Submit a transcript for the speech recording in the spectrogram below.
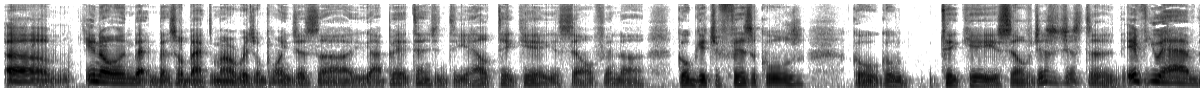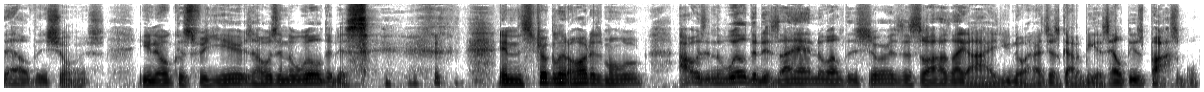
Um, you know, and back, so back to my original point, just uh, you gotta pay attention to your health, take care of yourself, and uh, go get your physicals. Go go take care of yourself. Just just to, if you have the health insurance, you know, because for years I was in the wilderness, in the struggling artist mode. I was in the wilderness. I had no health insurance, and so I was like, all right, you know what? I just got to be as healthy as possible.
